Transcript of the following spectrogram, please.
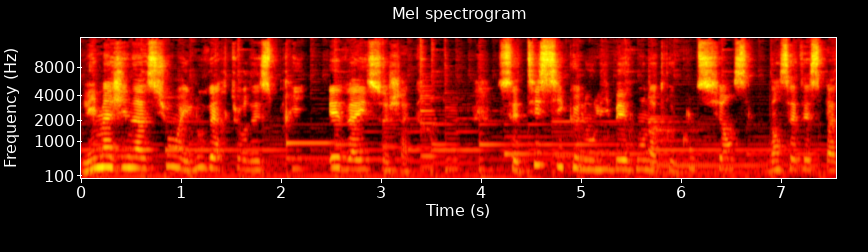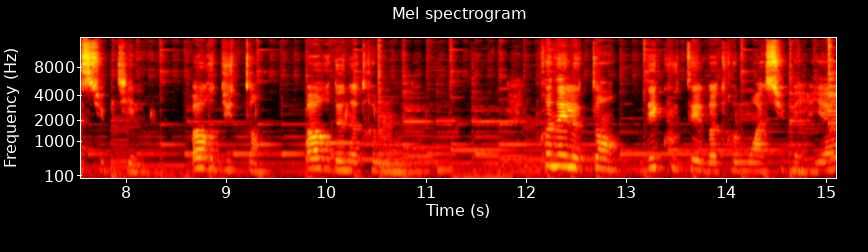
L'imagination et l'ouverture d'esprit éveillent ce chakra. C'est ici que nous libérons notre conscience dans cet espace subtil, hors du temps, hors de notre monde. Prenez le temps d'écouter votre moi supérieur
